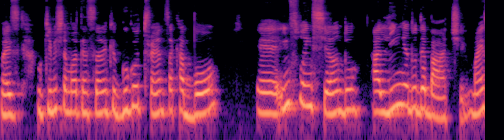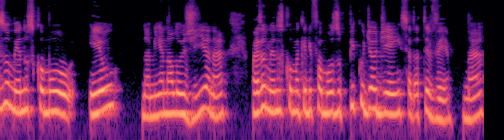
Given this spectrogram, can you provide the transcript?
mas o que me chamou a atenção é que o Google Trends acabou é, influenciando a linha do debate, mais ou menos como eu na minha analogia, né, mais ou menos como aquele famoso pico de audiência da TV, né?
